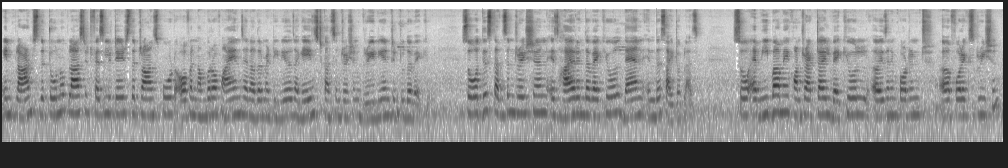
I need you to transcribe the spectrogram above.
In plants, the tonoplast, it facilitates the transport of a number of ions and other materials against concentration gradient into the vacuole. So this concentration is higher in the vacuole than in the cytoplasm. So amoeba may contractile vacuole uh, is an important uh, for excretion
